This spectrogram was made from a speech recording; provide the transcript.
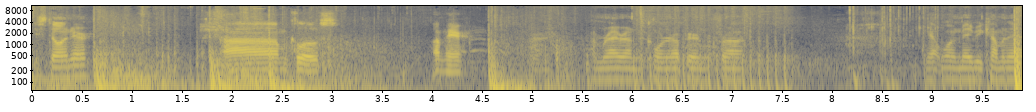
You still in here? I'm close. I'm here. Alright. I'm right around the corner up here in the front. Got one maybe coming in.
